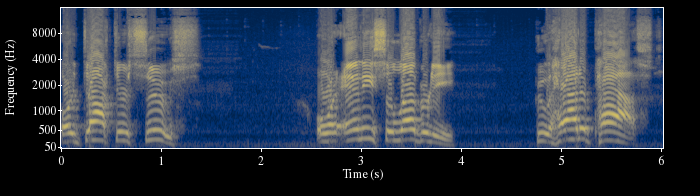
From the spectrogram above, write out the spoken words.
or Dr. Seuss, or any celebrity who had a past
